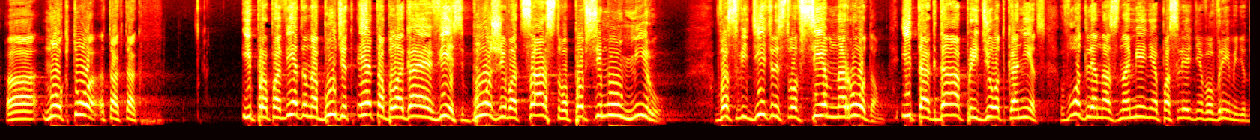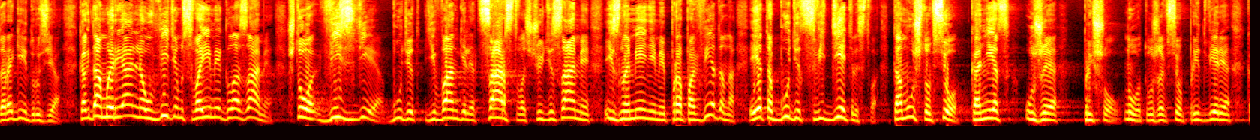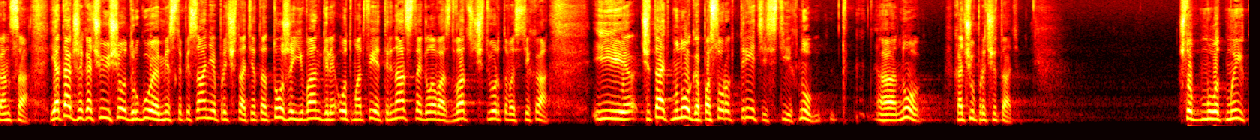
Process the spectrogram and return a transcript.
А, но кто... Так, так. И проповедана будет эта благая весть Божьего Царства по всему миру во свидетельство всем народам, и тогда придет конец. Вот для нас знамение последнего времени, дорогие друзья, когда мы реально увидим своими глазами, что везде будет Евангелие, Царство с чудесами и знамениями проповедано, и это будет свидетельство тому, что все, конец уже пришел. Ну вот уже все, преддверие конца. Я также хочу еще другое местописание прочитать. Это тоже Евангелие от Матфея, 13 глава, с 24 стиха. И читать много по 43 стих. Ну, э, но хочу прочитать. Чтобы вот мы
